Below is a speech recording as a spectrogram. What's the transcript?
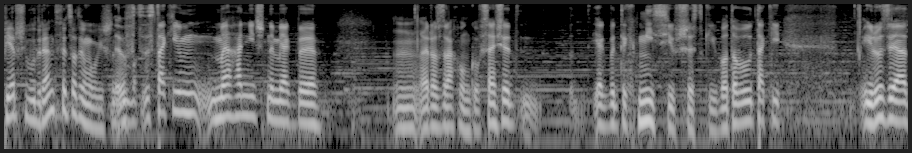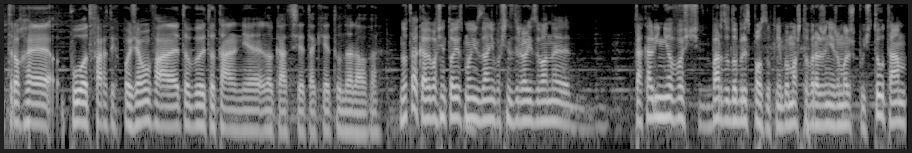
pierwszy był drętwy, co ty mówisz? W, w takim mechanicznym jakby mm, rozrachunku, w sensie jakby tych misji wszystkich, bo to był taki iluzja trochę półotwartych poziomów, ale to były totalnie lokacje takie tunelowe. No tak, ale właśnie to jest moim zdaniem właśnie zrealizowane taka liniowość w bardzo dobry sposób, nie? Bo masz to wrażenie, że możesz pójść tu, tam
